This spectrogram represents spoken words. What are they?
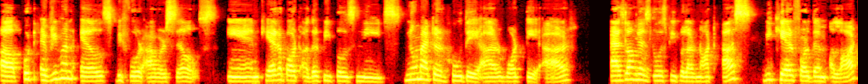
uh, put everyone else before ourselves and care about other people's needs no matter who they are what they are. As long as those people are not us we care for them a lot.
